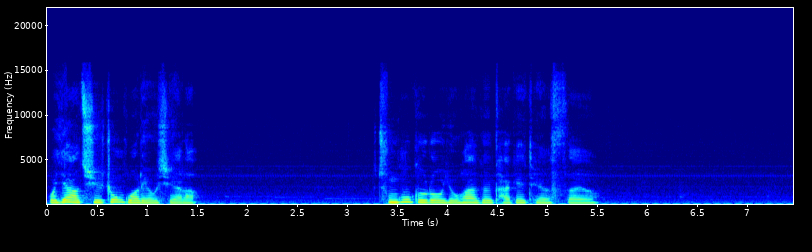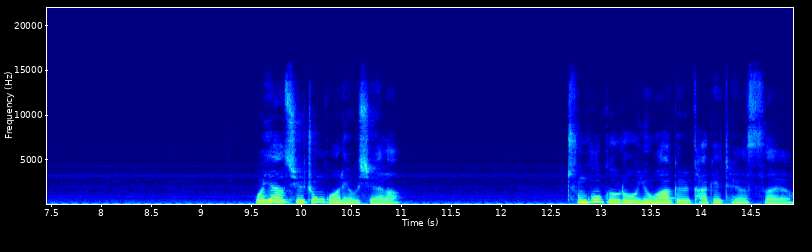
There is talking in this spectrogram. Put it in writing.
我要去中国留学了。중국으로유학을가게되었어 요。 我要去中国留学了。중국으로유학을가게되었어 요。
